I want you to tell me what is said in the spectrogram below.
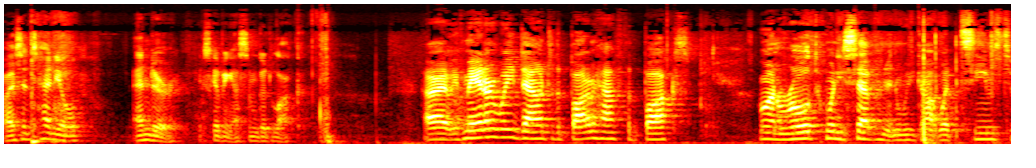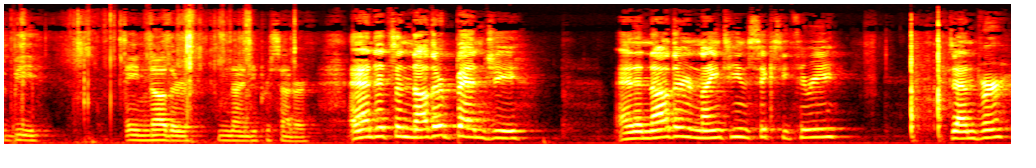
bicentennial ender is giving us some good luck. All right, we've made our way down to the bottom half of the box. We're on roll 27, and we got what seems to be another 90%er. And it's another Benji. And another 1963 Denver.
